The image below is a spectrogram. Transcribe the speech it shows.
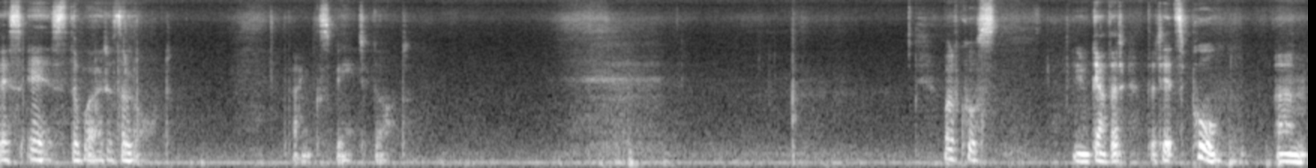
This is the word of the Lord. Thanks be to God. Well, of course, you gathered that it's Paul um,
